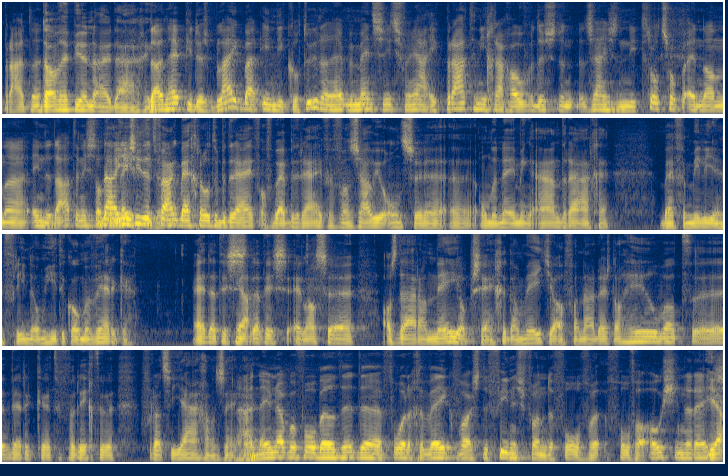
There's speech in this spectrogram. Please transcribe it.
Praten, dan heb je een uitdaging. Dan heb je dus blijkbaar in die cultuur, dan hebben mensen iets van, ja, ik praat er niet graag over, dus dan zijn ze er niet trots op. En dan uh, inderdaad, dan is dat Nou, je ziet het vaak bij grote bedrijven of bij bedrijven van, zou je onze uh, onderneming aandragen bij familie en vrienden om hier te komen werken. Hè, dat is, ja. dat is, en als ze als daaraan nee op zeggen, dan weet je al van, nou, er is nog heel wat uh, werk te verrichten voordat ze ja gaan zeggen. Nou, neem nou bijvoorbeeld, hè, de vorige week was de finish van de Volvo, Volvo Ocean Race. Ja.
